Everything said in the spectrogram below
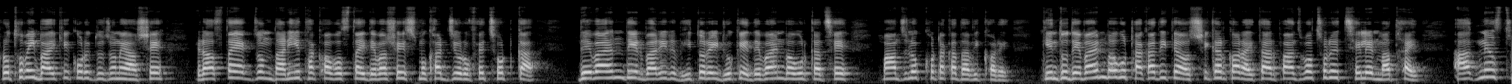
প্রথমেই বাইকে করে দুজনে আসে। রাস্তায় একজন দাঁড়িয়ে থাকা অবস্থায় দেবাশিস মুখার্জি ওরফে ছোটকা দেবায়নদের বাড়ির ভিতরেই ঢুকে দেবায়নবাবুর কাছে পাঁচ লক্ষ টাকা দাবি করে। কিন্তু দেবায়নবাবু টাকা দিতে অস্বীকার করায় তার পাঁচ বছরের ছেলের মাথায় আগ্নেয়াস্ত্র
